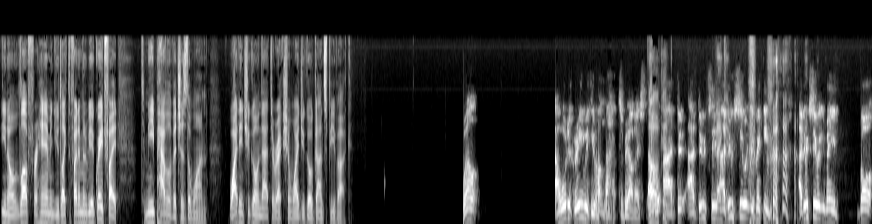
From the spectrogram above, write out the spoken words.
you know, love for him and you'd like to fight him. It'll be a great fight. To me, Pavlovich is the one. Why didn't you go in that direction? Why'd you go Gane Spivak? Well, I would agree with you on that. To be honest, Oh, I- okay. I, do. I do see. Thank I you. do see what you mean. I do see what you mean. But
